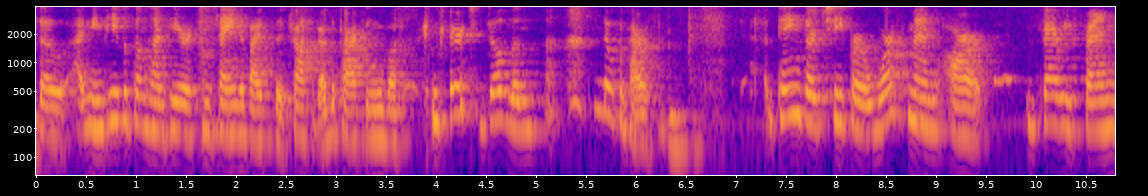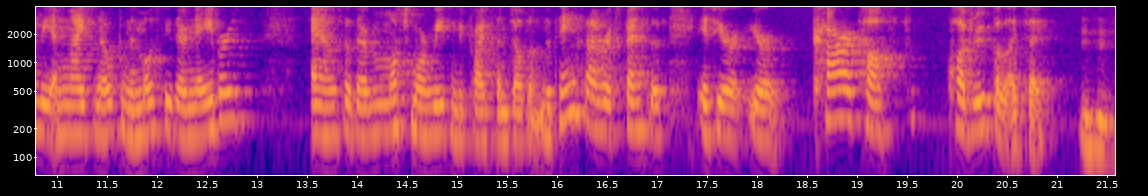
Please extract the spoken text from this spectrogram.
So, I mean, people sometimes here complain about the traffic or the parking, but compared to Dublin, no comparison. Things are cheaper. Workmen are very friendly and nice and open, and mostly their neighbours. Um, so they're much more reasonably priced than Dublin. The things that are expensive is your your car costs quadruple, I'd say, Mm-hmm.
